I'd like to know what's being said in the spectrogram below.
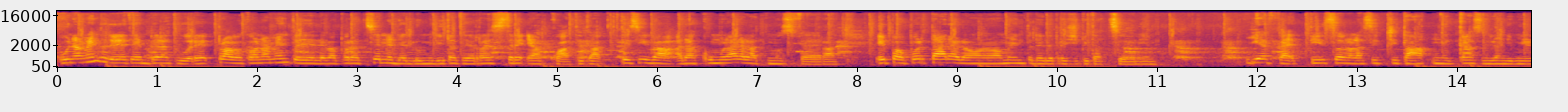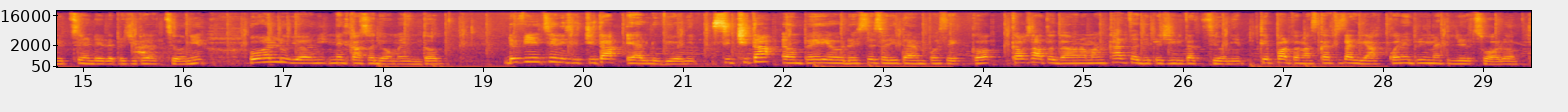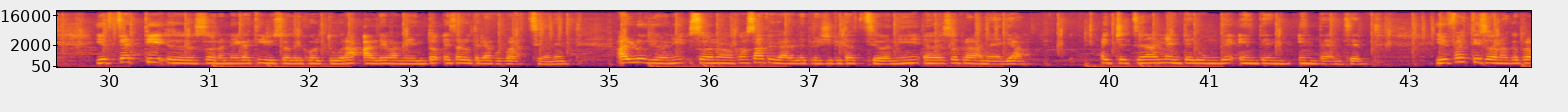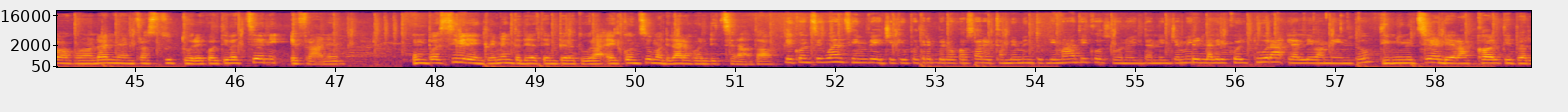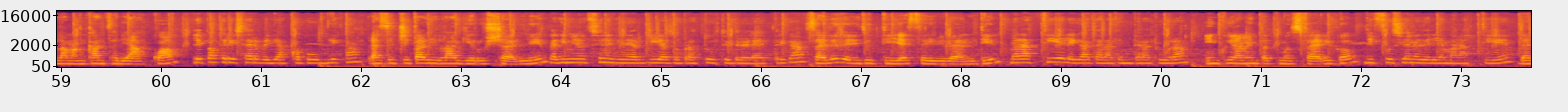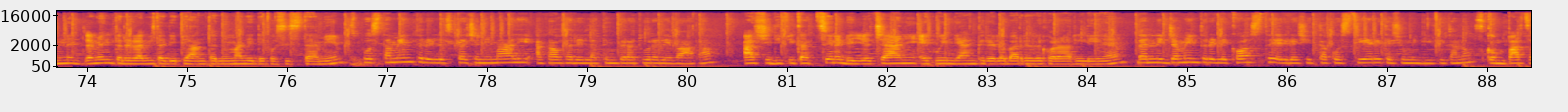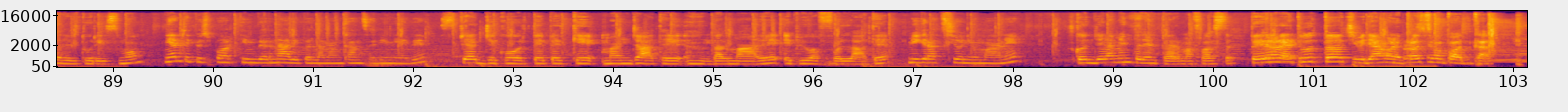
Un aumento delle temperature provoca un aumento dell'evaporazione dell'umidità terrestre e acquatica che si va ad accumulare all'atmosfera e può portare ad un aumento delle precipitazioni. Gli effetti sono la siccità nel caso di una diminuzione delle precipitazioni o alluvioni nel caso di aumento. Definizione di siccità e alluvioni. Siccità è un periodo esteso di tempo secco causato da una mancanza di precipitazioni che porta a una scarsità di acqua nei primi metri del suolo. Gli effetti eh, sono negativi su agricoltura, allevamento e salute della popolazione. Alluvioni sono causate dalle precipitazioni eh, sopra la media, eccezionalmente lunghe e inten- intense. Gli effetti sono che provocano danni a infrastrutture, coltivazioni e frane. Un possibile incremento della temperatura è il consumo dell'aria condizionata. Le conseguenze invece che potrebbero causare il cambiamento climatico sono il danneggiamento dell'agricoltura e allevamento, diminuzione dei raccolti per la mancanza di acqua, le poche riserve di acqua pubblica, la siccità di laghi e ruscelli, la diminuzione di energia soprattutto idroelettrica, salute di tutti gli esseri viventi, malattie legate alla temperatura, inquinamento atmosferico, diffusione delle malattie, danneggiamento della vita di piante, animali ed ecosistemi, spostamento delle specie animali a causa della temperatura elevata, acidificazione degli oceani e quindi anche delle barriere coralline, danneggiamento delle coste e delle città costiere che si umidificano, scomparsa del turismo, niente più sport invernali per la mancanza di neve, spiagge corte perché mangiate eh, dal mare e più affollate, migrazioni umane, scongelamento del permafrost. Per ora è tutto, ci vediamo nel prossimo podcast.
